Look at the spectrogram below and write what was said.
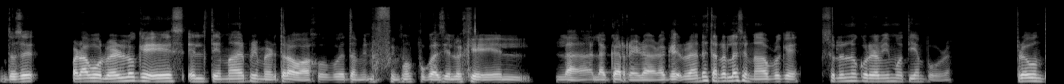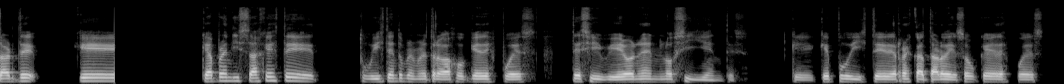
Entonces, para volver a lo que es el tema del primer trabajo, porque también nos fuimos un poco hacia lo que es el- la, la carrera, ¿verdad? que realmente está relacionado porque suelen ocurrir al mismo tiempo. Preguntarte qué, qué aprendizajes te tuviste en tu primer trabajo que después te sirvieron en los siguientes. ¿Qué, qué pudiste rescatar de eso que después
